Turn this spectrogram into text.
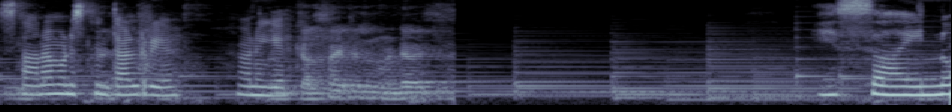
ಸ್ನಾನ ಮಾಡಿಸ್ತೀನಿ ತಾಳ್ರಿ ಅವನಿಗೆ. ಕೆಲಸ ಆಯ್ತಿಲ್ಲ ಮಂಡ್ಯ ಐತಿ ಎಸ್ ಇನ್ನು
